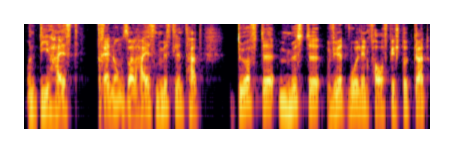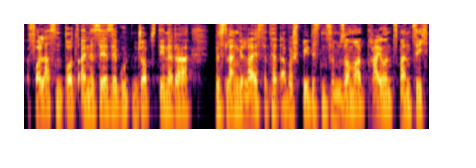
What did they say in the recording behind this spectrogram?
und die heißt Trennung. Soll heißen, Mislintat dürfte, müsste, wird wohl den VfB Stuttgart verlassen, trotz eines sehr, sehr guten Jobs, den er da bislang geleistet hat. Aber spätestens im Sommer 23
